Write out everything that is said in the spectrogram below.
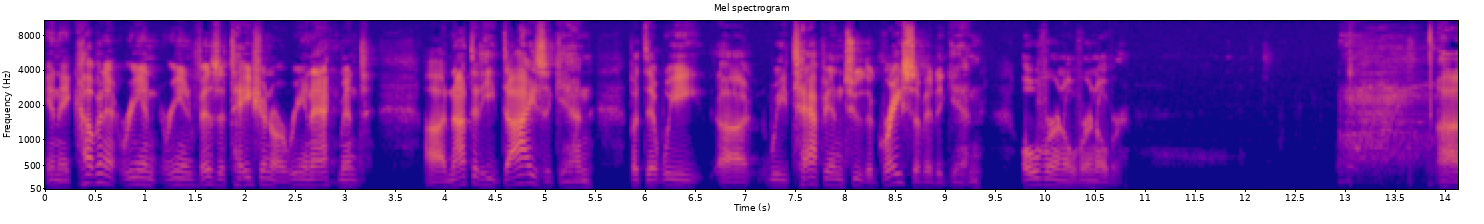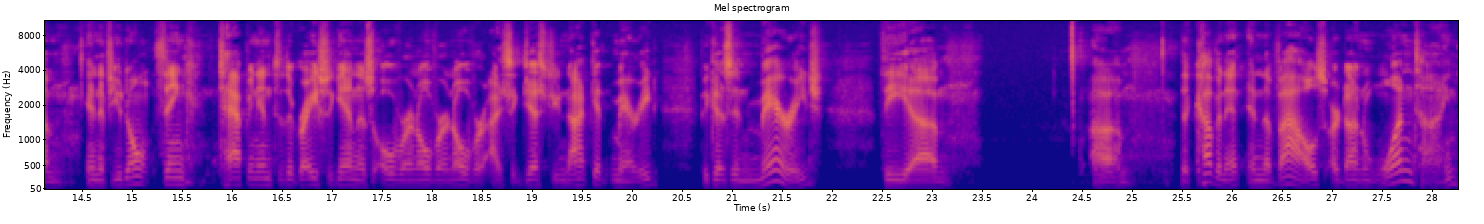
in a covenant rein, reinvisitation or reenactment. Uh, not that he dies again, but that we, uh, we tap into the grace of it again over and over and over. Um, and if you don't think tapping into the grace again is over and over and over, I suggest you not get married because in marriage, the um, um, the covenant and the vows are done one time,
